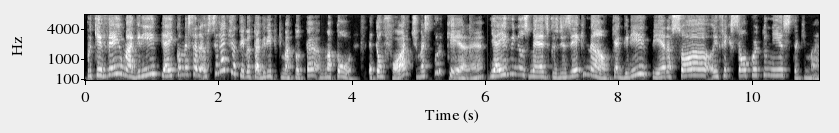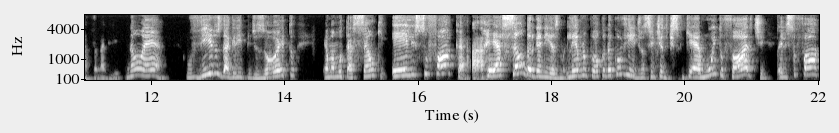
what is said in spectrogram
porque veio uma gripe, aí começaram, será que já teve outra gripe que matou, matou é tão forte? Mas por quê, né? E aí vinham os médicos dizer que não, que a gripe era só infecção oportunista que mata na gripe. Não é. O vírus da gripe 18 é uma mutação que ele sufoca a reação do organismo. Lembra um pouco da Covid, no sentido que, que é muito forte, ele sufoca.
